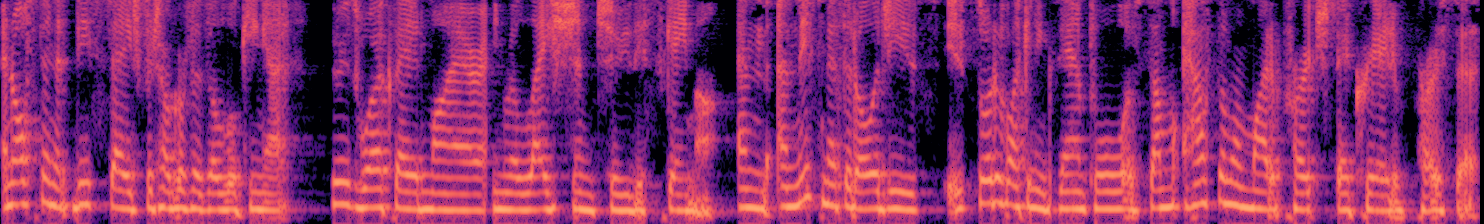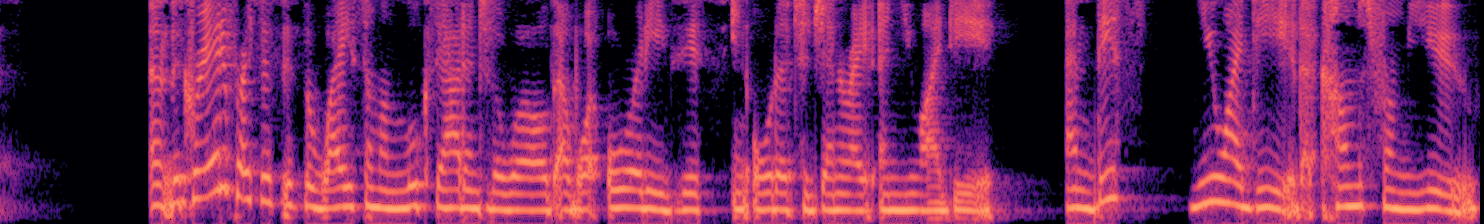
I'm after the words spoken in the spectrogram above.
And often at this stage, photographers are looking at whose work they admire in relation to this schema. And, and this methodology is, is sort of like an example of some, how someone might approach their creative process. And the creative process is the way someone looks out into the world at what already exists in order to generate a new idea. And this new idea that comes from you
